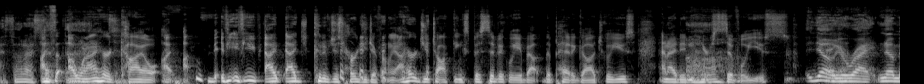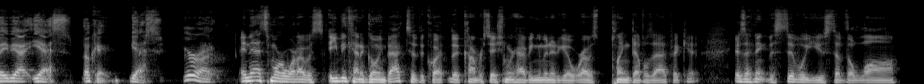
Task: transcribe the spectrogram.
I thought I said I th- when I heard Kyle, I, I, if, if you, I, I could have just heard you differently. I heard you talking specifically about the pedagogical use, and I didn't uh-huh. hear civil use. No, you're right. No, maybe I. Yes. Okay. Yes, you're right. And that's more what I was even kind of going back to the the conversation we are having a minute ago, where I was playing devil's advocate. Is I think the civil use of the law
